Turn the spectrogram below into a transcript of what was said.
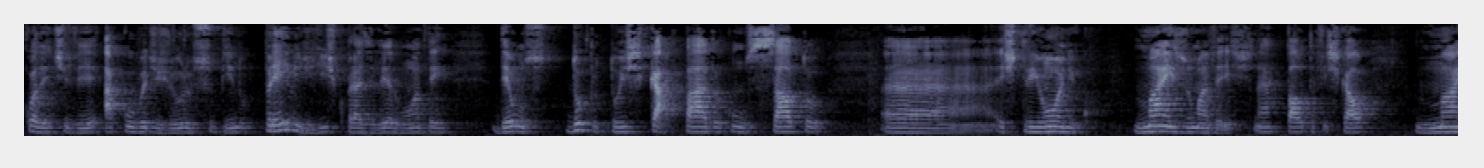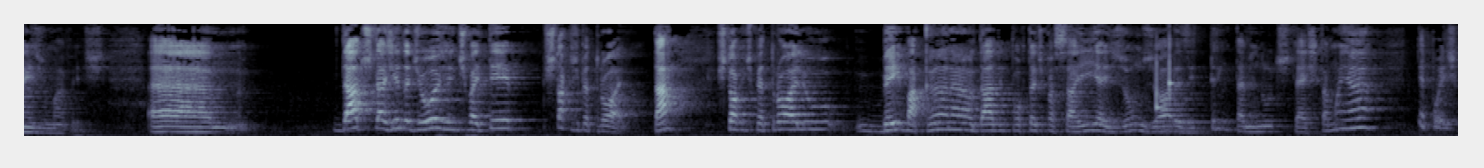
quando a gente vê a curva de juros subindo. O prêmio de risco brasileiro ontem deu um duplo twist escarpado com um salto uh, estriônico mais uma vez, né? Pauta fiscal mais uma vez. Uh, dados da agenda de hoje, a gente vai ter estoque de petróleo, tá? Estoque de petróleo bem bacana, o dado importante para sair às 11 horas e 30 minutos desta manhã. Depois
